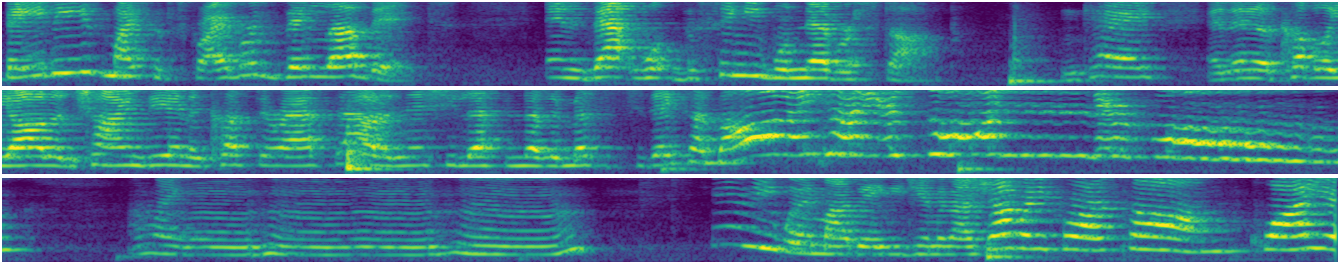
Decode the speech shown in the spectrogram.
babies, my subscribers, they love it. And that will, the singing will never stop. Okay? And then a couple of y'all done chimed in and cussed her ass out, and then she left another message today talking about, oh my god, you're so wonderful. I'm like, mm-hmm, mm-hmm. Anyway, my baby Gemini, y'all ready for our song? Choir,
